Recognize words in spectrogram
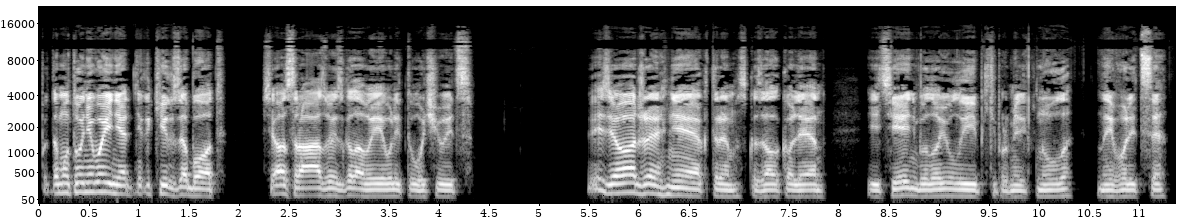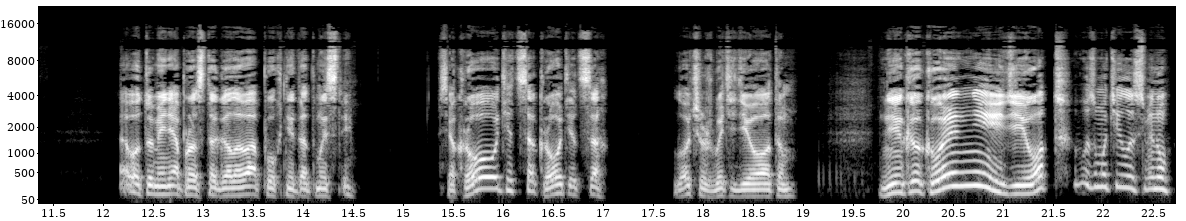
потому-то у него и нет никаких забот. Все сразу из головы улетучивается. — Везет же некоторым, — сказал Колен, и тень былой улыбки промелькнула на его лице. — А вот у меня просто голова пухнет от мыслей. Все крутится, крутится. Лучше уж быть идиотом. Никакой не идиот, — возмутилась Мину.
